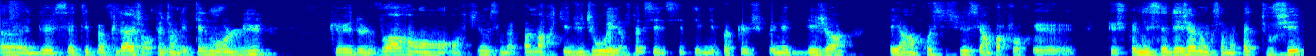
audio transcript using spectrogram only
de cette époque-là. En fait, j'en ai tellement lu que de le voir en, film, ça m'a pas marqué du tout. Et en fait, c'était une époque que je connais déjà et un processus et un parcours que, que je connaissais déjà, donc ça ne m'a pas touché.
